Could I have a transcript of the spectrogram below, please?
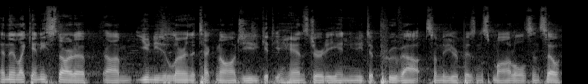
And then, like any startup, um, you need to learn the technology, to get your hands dirty, and you need to prove out some of your business models. And so,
